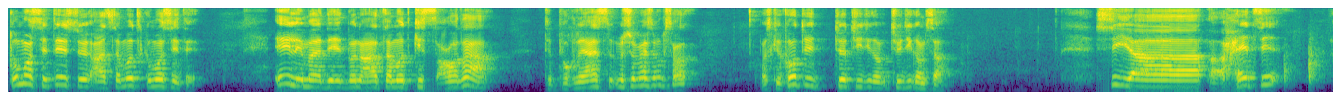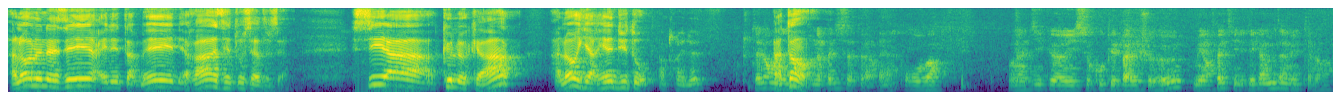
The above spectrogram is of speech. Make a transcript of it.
Comment c'était ce Atsamot, comment c'était? Et les madés de bon Atsamot qui s'aura, tu pour les monsieur Massim qui s'aura Parce que quand tu, tu, tu dis, comme- tu dis comme ça, s'il y a Hetzi, alors le nazir, il est tamé, il est rase et tout ça, tout ça. S'il n'y a que le quart, alors il n'y a rien du tout. Entre les deux. Tout à l'heure, on dit- n'a pas dit ça tout à l'heure, pour Ova. On a dit qu'il se coupait pas les cheveux, mais en fait, il était quand même damé tout à l'heure.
